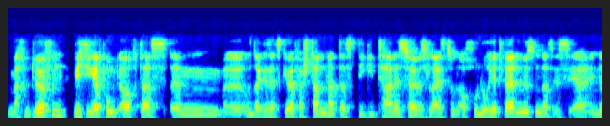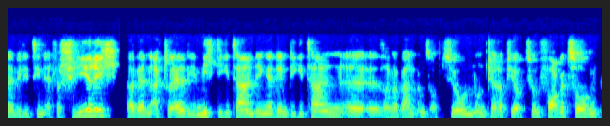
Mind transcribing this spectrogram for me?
machen dürfen. Wichtiger Punkt auch, dass ähm, äh, unser Gesetzgeber verstanden hat, dass digitale Serviceleistungen auch honoriert werden müssen. Das ist ja in der Medizin etwas schwierig. Da werden aktuell die nicht digitalen Dinge den digitalen äh, sagen wir, Behandlungsoptionen und Therapieoptionen vorgezogen.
